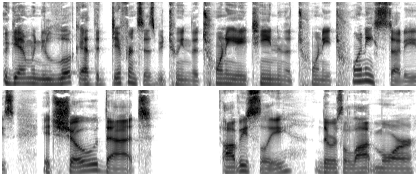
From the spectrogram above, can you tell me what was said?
Again, when you look at the differences between the 2018 and the 2020 studies, it showed that obviously there was a lot more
